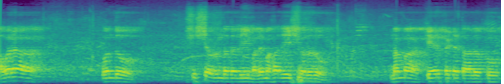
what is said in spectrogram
ಅವರ ಒಂದು ಶಿಷ್ಯ ವೃಂದದಲ್ಲಿ ಮಲೆಮಹದೇಶ್ವರರು ನಮ್ಮ ಕೇರ್ಪೇಟೆ ತಾಲೂಕು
